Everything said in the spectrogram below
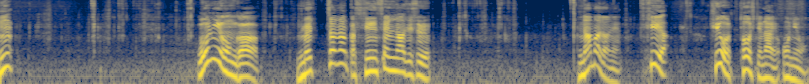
んオニオンが、めっちゃなんか新鮮な味する。生だね。火や、火を通してないオニオン。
